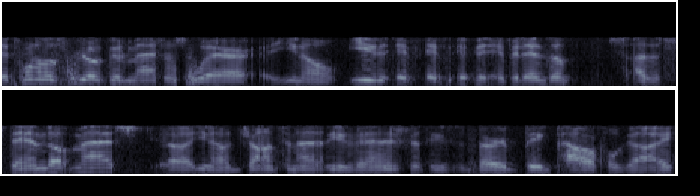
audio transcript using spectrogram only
it's one of those real good matches where you know either if if if it, if it ends up as a stand up match, uh, you know Johnson has the advantage because he's a very big, powerful guy.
